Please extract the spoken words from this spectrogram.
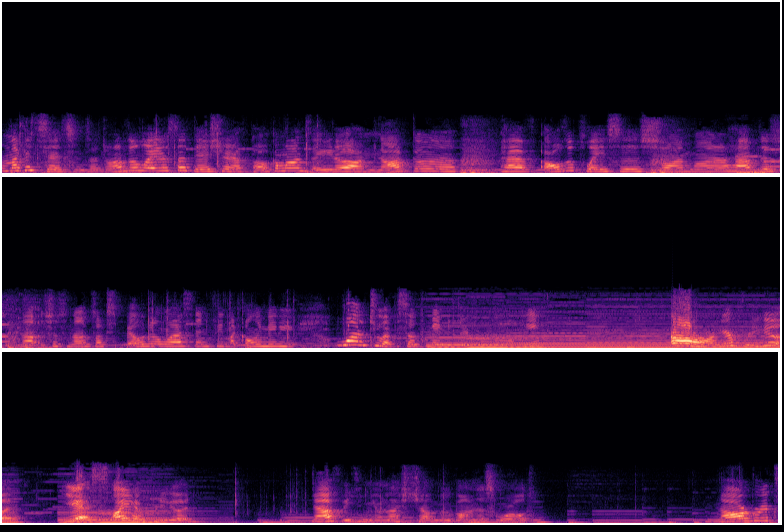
And like I said, since I don't have the latest edition of Pokemon Zeta, I'm not gonna have all the places, so I'm gonna have this, not, just Nuzlocke spell gonna last anything, like only maybe one, two episodes, maybe three, four, lucky. Oh, you're pretty good. Yes, I am pretty good. Now, in you, and I shall move on in this world. Nargrix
